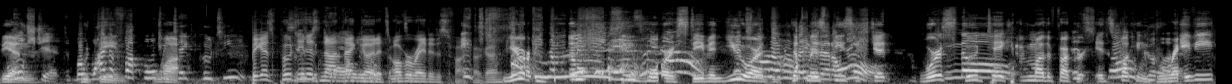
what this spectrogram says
bullshit. But why the fuck won't Mwah. we take poutine? Because poutine is not that good. It's overrated as fuck. It's okay? You're amazing whore, Steven. You it's are the dumbest piece of shit. Worst no. food take ever, motherfucker. It's, it's so fucking good. gravy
